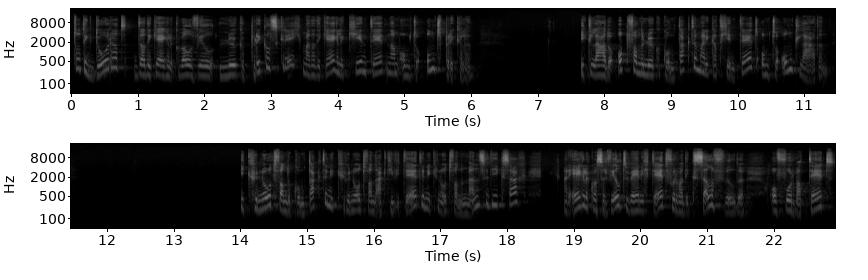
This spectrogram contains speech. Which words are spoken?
Tot ik doorhad dat ik eigenlijk wel veel leuke prikkels kreeg, maar dat ik eigenlijk geen tijd nam om te ontprikkelen. Ik laadde op van de leuke contacten, maar ik had geen tijd om te ontladen. Ik genoot van de contacten, ik genoot van de activiteiten, ik genoot van de mensen die ik zag. Maar eigenlijk was er veel te weinig tijd voor wat ik zelf wilde, of voor wat tijd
